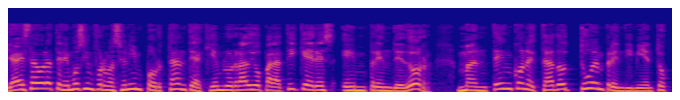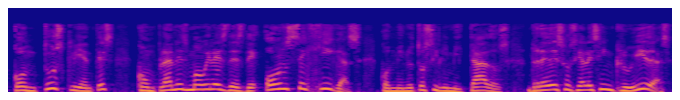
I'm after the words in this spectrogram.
Y a esta hora tenemos información importante aquí en Blue Radio para ti que eres emprendedor. Mantén conectado tu emprendimiento con tus clientes con planes móviles desde 11 gigas, con minutos ilimitados, redes sociales incluidas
